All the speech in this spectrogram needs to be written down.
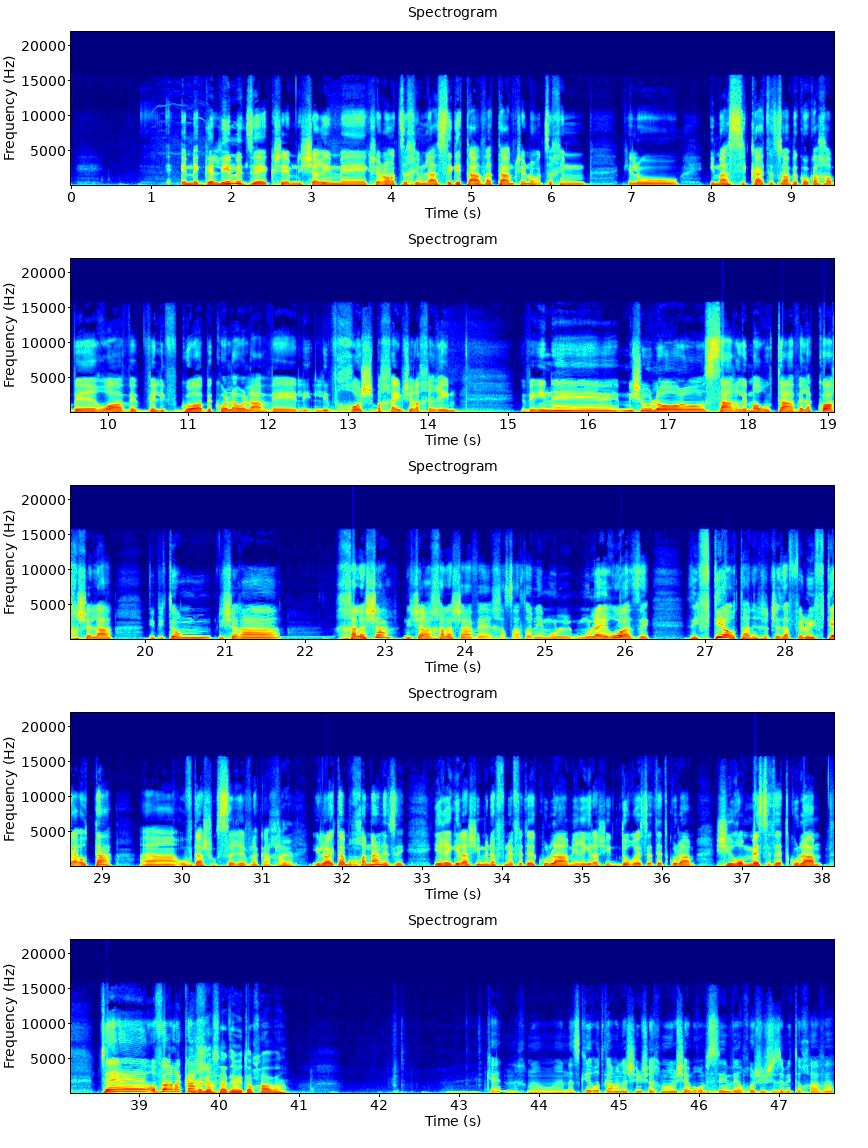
הם מגלים את זה כשהם נשארים, אה, כשהם לא מצליחים להשיג את אהבתם, כשהם לא מצליחים, כאילו, היא מעסיקה את עצמה בכל כך הרבה רוע ו- ולפגוע בכל העולם ולבחוש בחיים של אחרים. והנה מישהו לא שר למרותה ולכוח שלה, היא פתאום נשארה חלשה, נשארה חלשה וחסרת אונים מול, מול האירוע הזה. זה הפתיע אותה, אני חושבת שזה אפילו הפתיע אותה, העובדה שהוא סירב לה ככה. כן. היא לא הייתה מוכנה לזה. היא רגילה שהיא מנפנפת את כולם, היא רגילה שהיא דורסת את כולם, שהיא רומסת את כולם. זה עובר לה ככה. אבל היא עושה את זה מתוך אהבה. כן, אנחנו נזכיר עוד כמה אנשים שאנחנו רואים שהם רומסים והם חושבים שזה מתוך אהבה,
